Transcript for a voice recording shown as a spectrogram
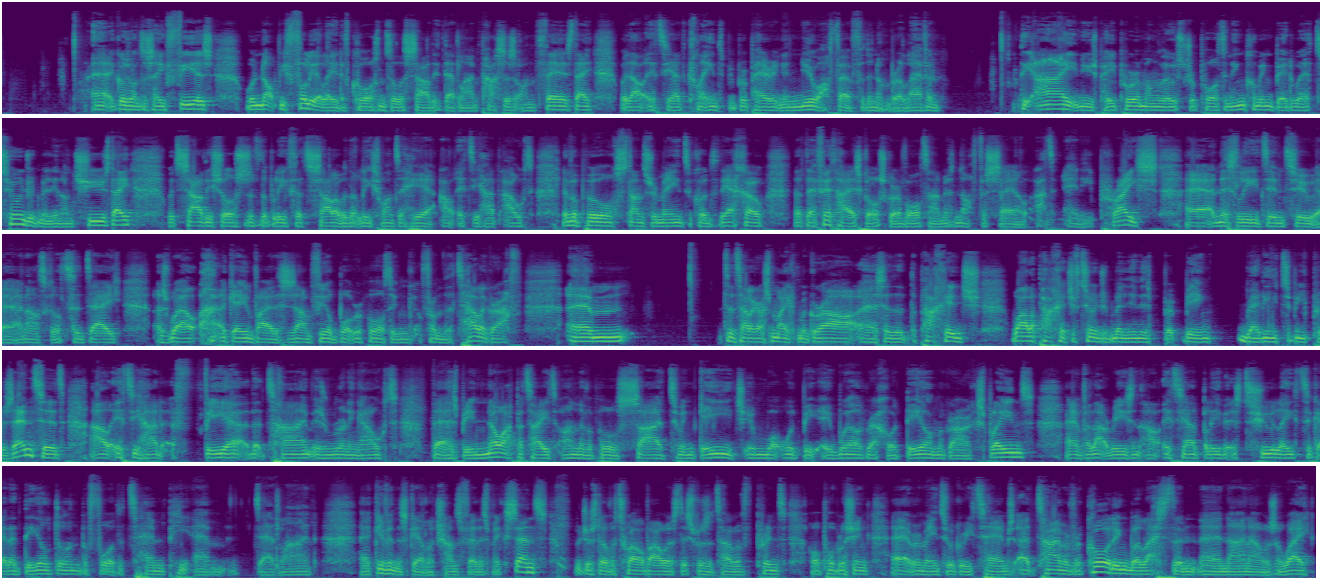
Uh, it goes on to say fears will not be fully allayed, of course, until the Saudi deadline passes on Thursday, with Al Ittihad claimed to be preparing a new offer for the number 11. The I newspaper among those to report an incoming bid worth 200 million on Tuesday, with Saudi sources of the belief that Salah would at least want to hear Al Ittihad out. Liverpool's stance remains, according to the Echo, that their fifth highest goal scorer of all time is not for sale at any price. Uh, and this leads into uh, an article today as well, again via this is Anfield, but reporting from the Telegraph. Um, to the Telegraph's Mike McGrath uh, said that the package, while a package of 200 million is being ready to be presented, Al Ittihad fear that time is running out. There has been no appetite on Liverpool's side to engage in what would be a world record deal, McGrath explains. And for that reason, Al Ittihad believe it is too late to get a deal done before the 10 pm deadline. Uh, given the scale of transfer, this makes sense. With just over 12 hours, this was a time of print or publishing, uh, remain to agree terms. At time of recording, we're less than uh, nine hours away.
